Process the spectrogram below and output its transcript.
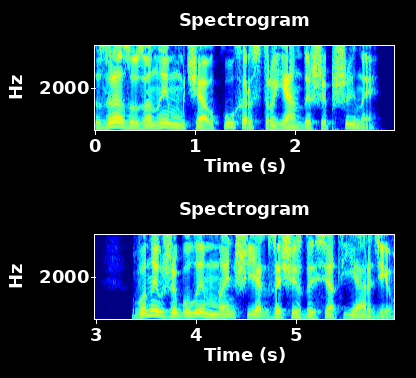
Зразу за ним мчав кухар з троянди шипшини. Вони вже були менш як за 60 ярдів,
